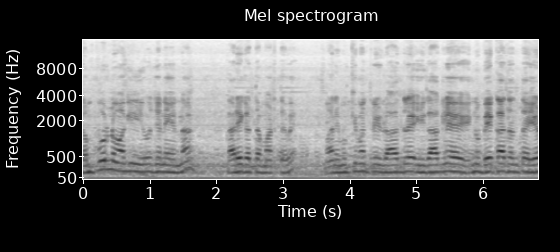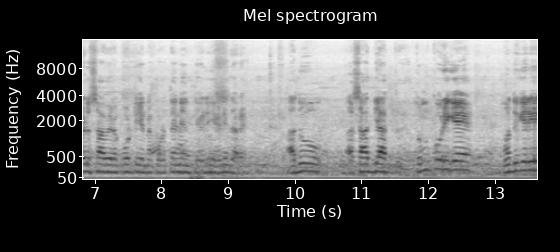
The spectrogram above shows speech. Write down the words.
ಸಂಪೂರ್ಣವಾಗಿ ಯೋಜನೆಯನ್ನು ಕಾರ್ಯಗತ ಮಾಡ್ತೇವೆ. ಮಾನ್ಯ ಮುಖ್ಯಮಂತ್ರಿಗಳಾದರೆ ಈಗಾಗಲೇ ಇನ್ನೂ ಬೇಕಾದಂಥ ಏಳು ಸಾವಿರ ಕೋಟಿಯನ್ನು ಕೊಡ್ತೇನೆ ಅಂತೇಳಿ ಹೇಳಿದ್ದಾರೆ. ಅದು ಅಸಾಧ್ಯ ಸಾಧ್ಯ ಆಗ್ತದೆ. ತುಮಕೂರಿಗೆ ಮಧುಗಿರಿ,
